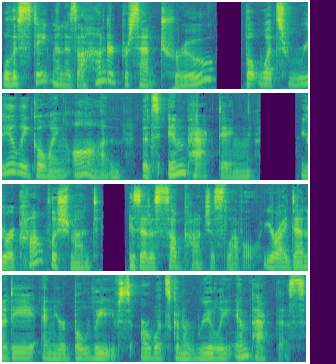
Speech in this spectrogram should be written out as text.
Well, this statement is 100% true, but what's really going on that's impacting your accomplishment is at a subconscious level. Your identity and your beliefs are what's going to really impact this.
